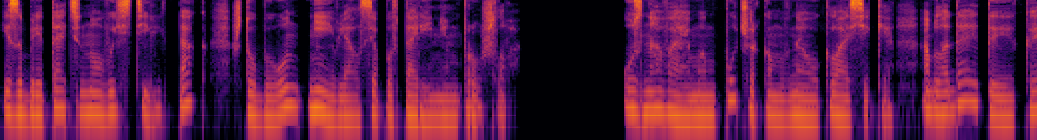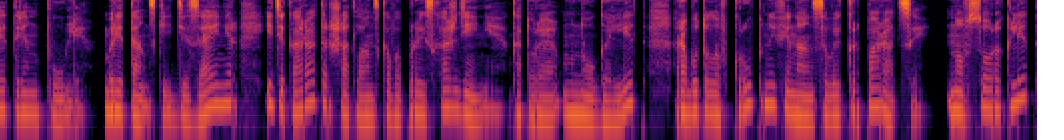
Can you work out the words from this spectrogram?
изобретать новый стиль так, чтобы он не являлся повторением прошлого. Узнаваемым почерком в неоклассике обладает и Кэтрин Пули, британский дизайнер и декоратор шотландского происхождения, которая много лет работала в крупной финансовой корпорации, но в 40 лет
